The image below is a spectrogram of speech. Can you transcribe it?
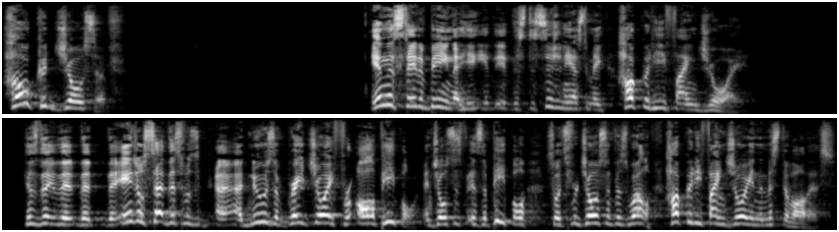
How could Joseph, in the state of being that he, this decision he has to make, how could he find joy? Because the, the, the, the, angel said this was a news of great joy for all people. And Joseph is a people, so it's for Joseph as well. How could he find joy in the midst of all this?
